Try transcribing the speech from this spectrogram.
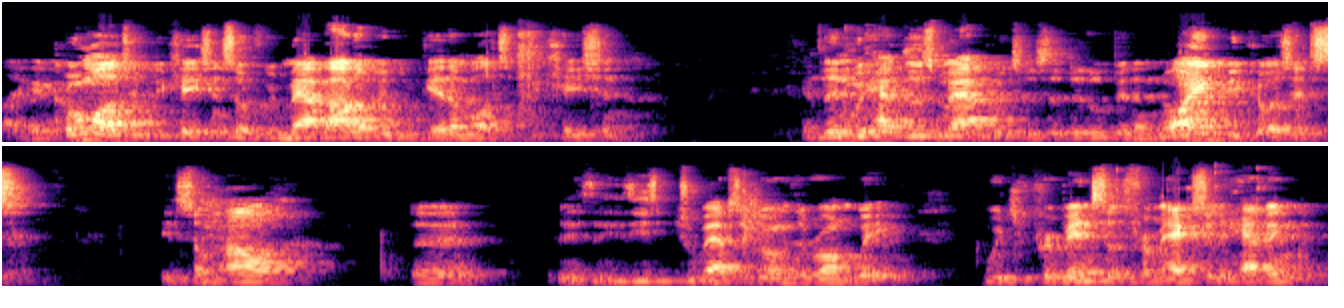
like a co-multiplication, so if we map out of it, we get a multiplication. And then we have this map, which is a little bit annoying because it's, it's somehow, uh, it's- these two maps are going the wrong way, which prevents us from actually having,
